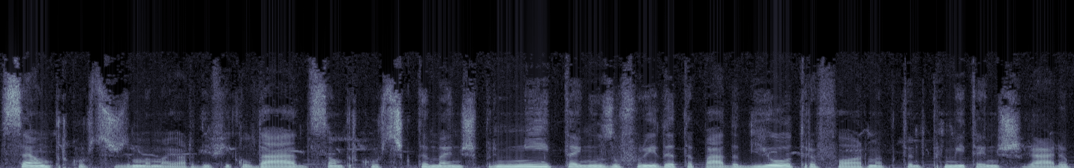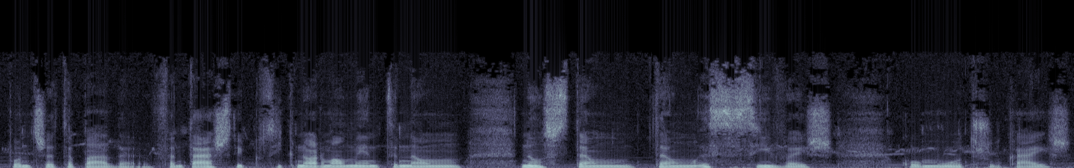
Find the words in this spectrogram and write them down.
São percursos de uma maior dificuldade, são percursos que também nos permitem usufruir da tapada de outra forma, portanto, permitem-nos chegar a pontos da tapada fantásticos e que normalmente não, não estão tão acessíveis como outros locais.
